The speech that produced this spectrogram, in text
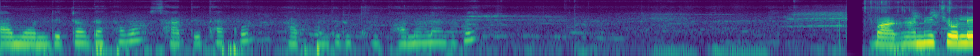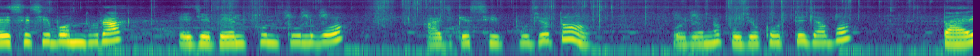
আর মন্দিরটাও দেখাবো। সাথে থাকুন আপনাদেরও খুব ভালো লাগবে। বাগানে চলে এসেছি বন্ধুরা। এই যে বেল ফুল তুলবো। আজকে শিব পুজো তো, ওই জন্য পুজো করতে যাব। তাই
